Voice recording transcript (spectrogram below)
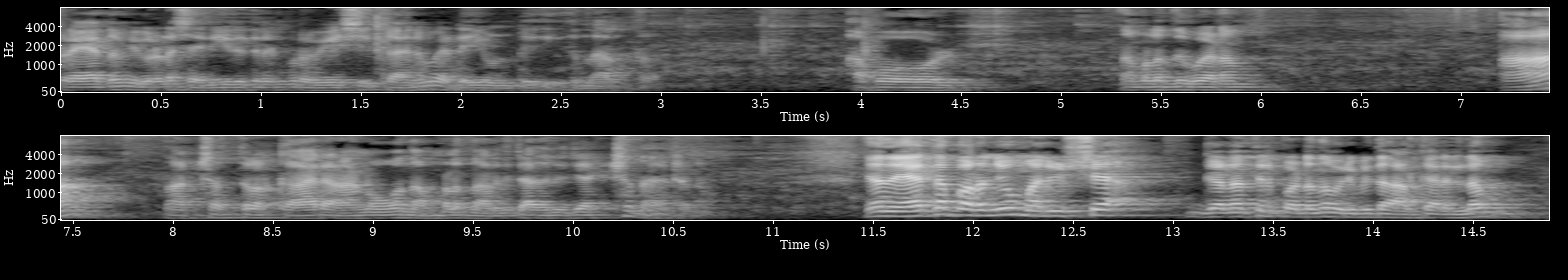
പ്രേതം ഇവരുടെ ശരീരത്തിലേക്ക് പ്രവേശിക്കാനും ഇടയുണ്ട് എന്നർത്ഥം. അപ്പോൾ നമ്മളെന്ത് വേണം? ആ നക്ഷത്രക്കാരാണോ നമ്മൾ നടന്നിട്ട് അതിന് രക്ഷ നേടണം. ഞാൻ നേരത്തെ പറഞ്ഞു മനുഷ്യ ഗണത്തിൽപ്പെടുന്ന ഒരുവിധ ആൾക്കാരെല്ലാം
